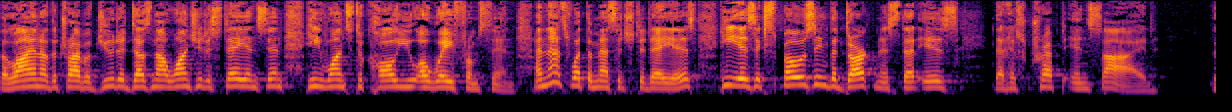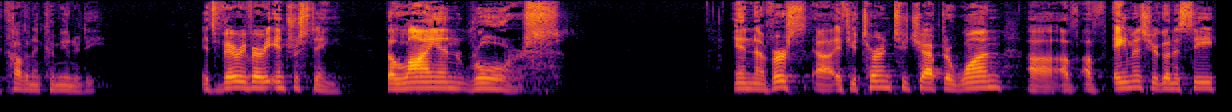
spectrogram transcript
The lion of the tribe of Judah does not want you to stay in sin. He wants to call you away from sin. And that's what the message today is. He is exposing the darkness that is that has crept inside the covenant community. It's very very interesting. The lion roars. In uh, verse, uh, if you turn to chapter 1 uh, of, of Amos, you're going to see,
